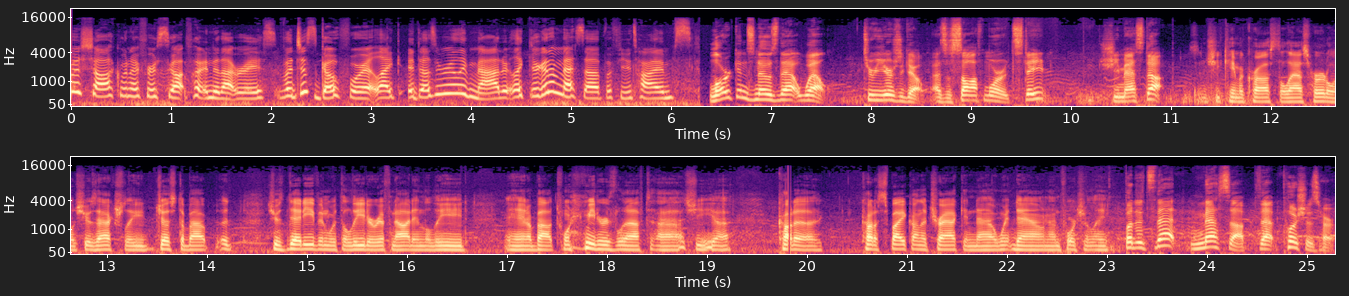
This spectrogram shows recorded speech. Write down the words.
of a shock when I first got put into that race. But just go for it. Like it doesn't really matter. Like you're gonna mess up a few times. Larkins knows that well. Two years ago, as a sophomore at state, she messed up. And she came across the last hurdle and she was actually just about, uh, she was dead even with the leader, if not in the lead. And about 20 meters left, uh, she uh, caught a caught a spike on the track and uh, went down, unfortunately. But it's that mess up that pushes her.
